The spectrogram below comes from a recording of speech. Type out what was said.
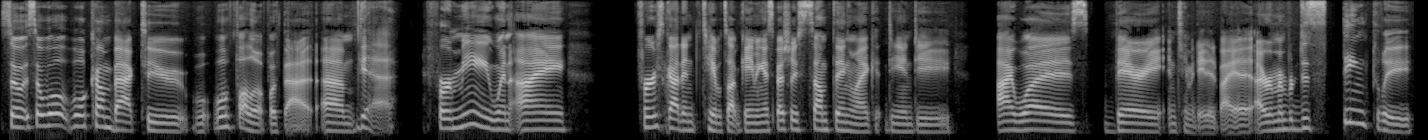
so so we'll we'll come back to we'll, we'll follow up with that. Um, yeah. for me, when I first got into tabletop gaming, especially something like D and D, I was very intimidated by it. I remember distinctly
